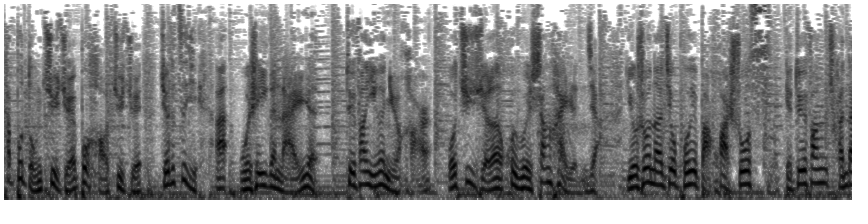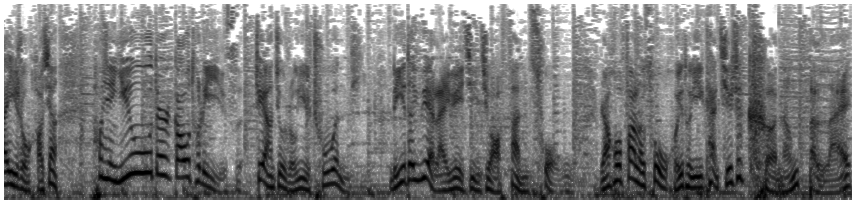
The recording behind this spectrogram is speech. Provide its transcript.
他不懂拒绝，不好拒绝，觉得自己啊，我是一个男人，对方一个女孩我拒绝了会不会伤害人家？有时候呢就不会把话说死，给对方传达一种好像好像有点高头的意思，这样就容易出问题，离得越来越近就要犯错误，然后犯了错误回头一看，其实可能本来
